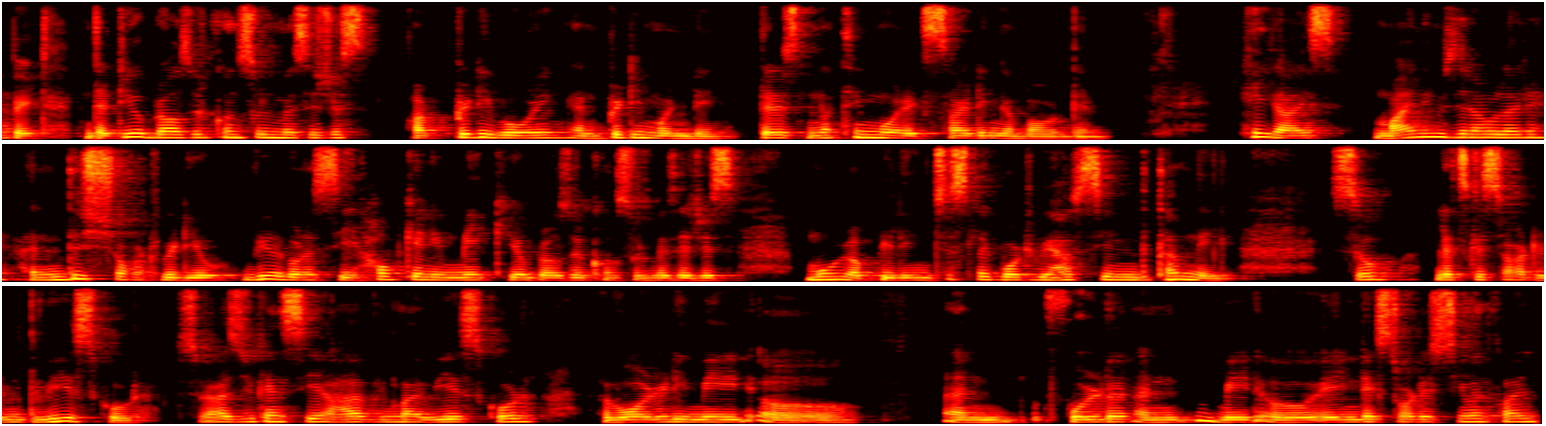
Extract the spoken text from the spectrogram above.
bet that your browser console messages are pretty boring and pretty mundane. There is nothing more exciting about them. Hey guys, my name is Rahul and in this short video, we are going to see how can you make your browser console messages more appealing just like what we have seen in the thumbnail. So let's get started with VS Code. So as you can see, I have in my VS Code, I've already made uh, a and folder and made uh, a index.html file.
